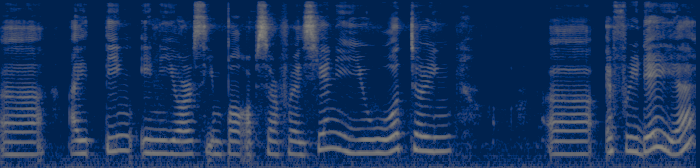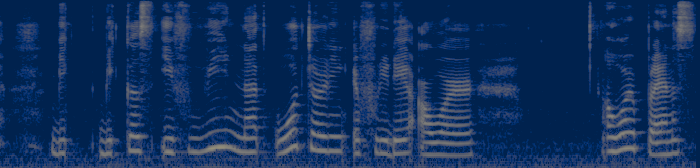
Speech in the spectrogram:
Uh, I think in your simple observation you watering uh, every day ya. Be because if we not watering every day our our plants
